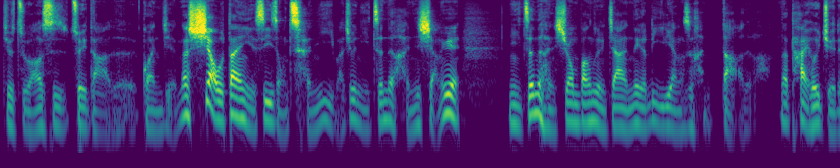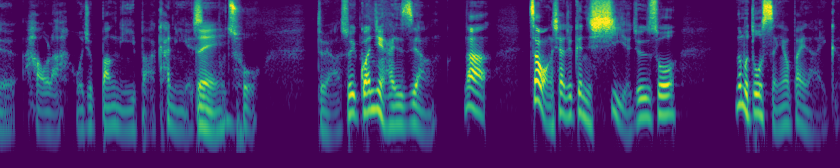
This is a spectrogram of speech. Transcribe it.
就主要是最大的关键，那孝当然也是一种诚意吧。就你真的很想，因为你真的很希望帮助你家人，那个力量是很大的啦。那他也会觉得好啦，我就帮你一把，看你也是不错，对，对啊。所以关键还是这样。那再往下就更细了，就是说那么多神要拜哪一个？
